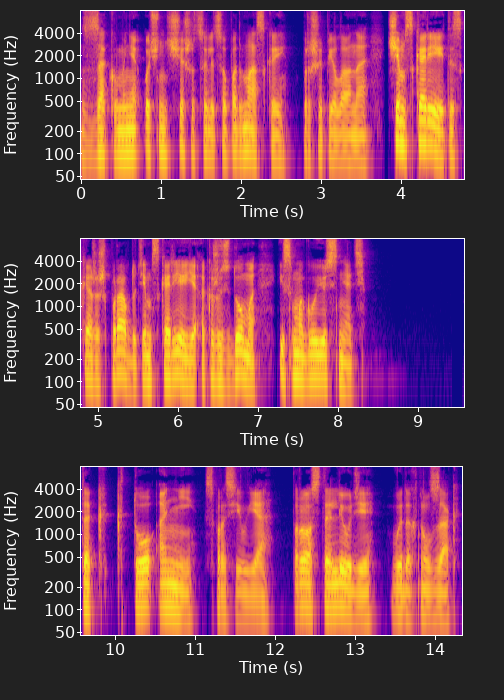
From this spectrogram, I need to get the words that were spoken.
«Зак, у меня очень чешется лицо под маской», — прошипела она. «Чем скорее ты скажешь правду, тем скорее я окажусь дома и смогу ее снять». «Так кто они?» — спросил я. «Просто люди», — выдохнул Зак.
